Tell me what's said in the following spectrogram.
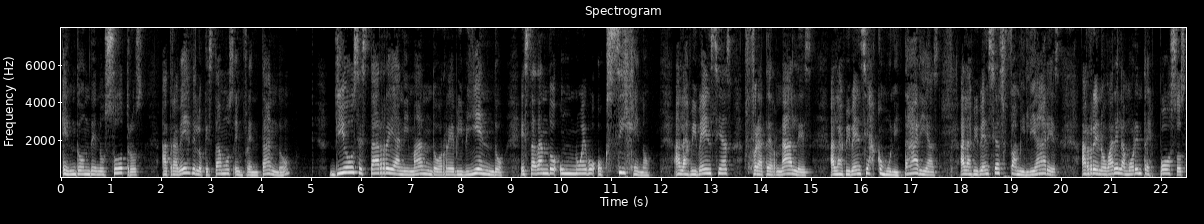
en donde nosotros, a través de lo que estamos enfrentando, Dios está reanimando, reviviendo, está dando un nuevo oxígeno a las vivencias fraternales, a las vivencias comunitarias, a las vivencias familiares, a renovar el amor entre esposos,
